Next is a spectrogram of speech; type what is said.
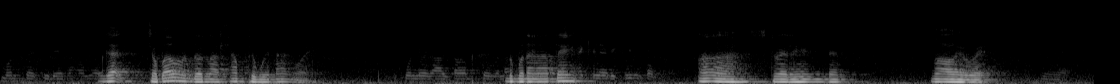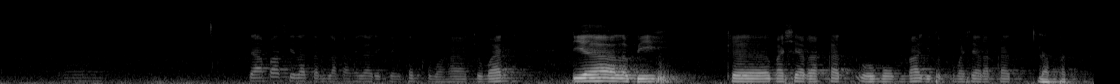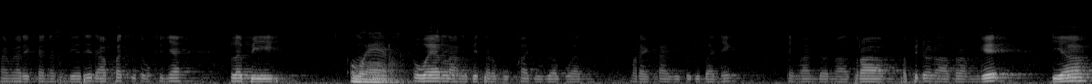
mun presiden Obama Enggak, coba mun Donald Trump teu meunang we. mun Donald Trump tuh menang teh Hillary Clinton heeh, dan nu awewe. Iya. Hmm. apa sih latar belakang Hillary Clinton? Kumaha? Cuman dia lebih ke masyarakat umumnya gitu ke masyarakat Dapat. Amerikanya sendiri dapat gitu. Maksudnya lebih aware. lebih aware lah lebih terbuka juga buat mereka gitu dibanding dengan Donald Trump. Tapi Donald Trump G dia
